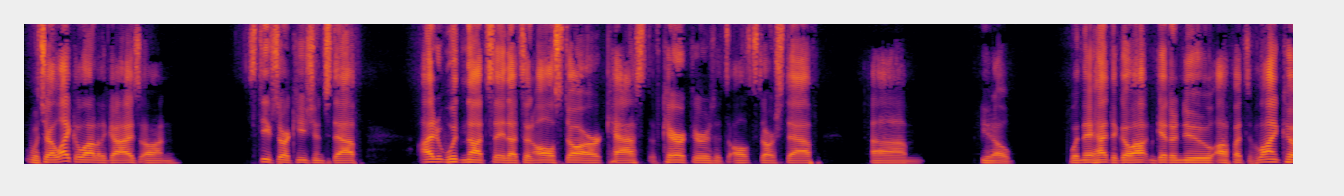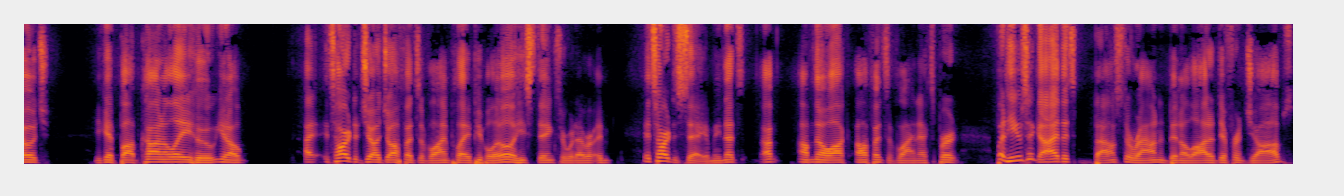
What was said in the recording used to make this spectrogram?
which I like a lot of the guys on Steve Sarkisian's staff. I would not say that's an all-star cast of characters. It's all-star staff. Um, you know, when they had to go out and get a new offensive line coach, you get Bob Connelly, who, you know, I, it's hard to judge offensive line play. People, oh, he stinks or whatever. And it's hard to say. I mean, that's, I'm, I'm no o- offensive line expert, but he was a guy that's bounced around and been a lot of different jobs.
